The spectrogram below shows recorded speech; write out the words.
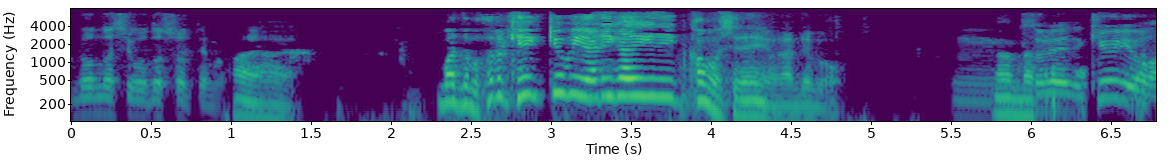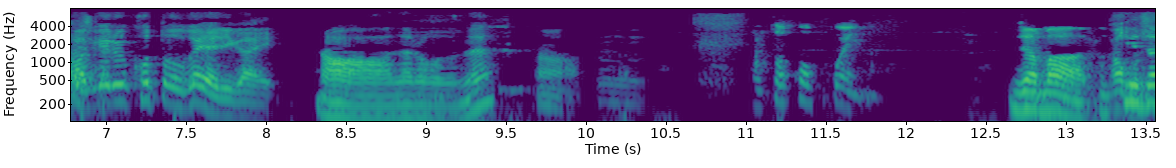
どんな仕事しとっても。はいはい。まあでもそれ結局やりがいかもしれんよな、でも。うんなんだそれで、給料を上げることがやりがい。ああ、なるほどね。うん。うん。男っぽいな。じゃあまあ、池田、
